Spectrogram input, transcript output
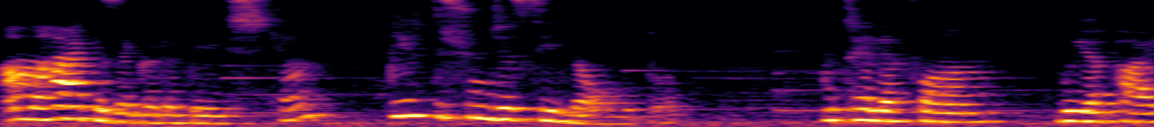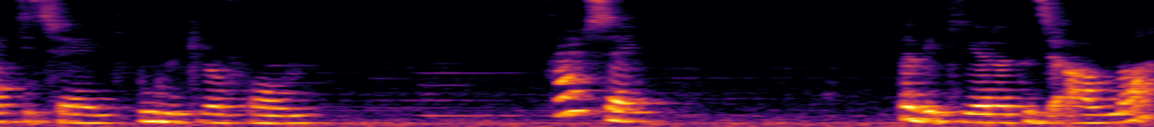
ama herkese göre değişken bir düşüncesiyle oldu. Bu telefon, bu yapay çiçek, bu mikrofon, her şey. Tabii ki yaratıcı Allah.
